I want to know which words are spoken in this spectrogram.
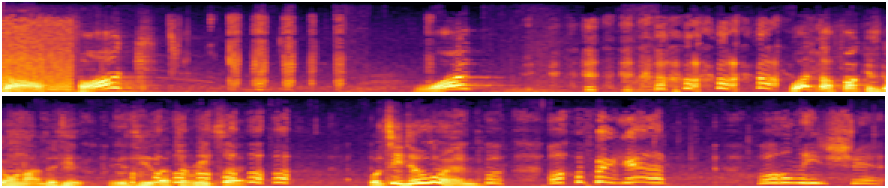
the fuck? What? what the fuck is going on? Is he is he about to reset? What's he doing? Oh my god! Holy shit!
